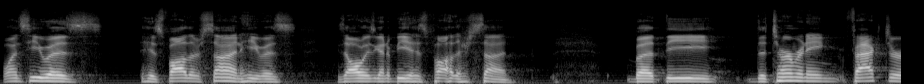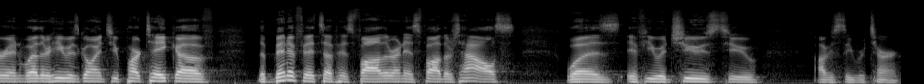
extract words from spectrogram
Once he was his father's son, he was he's always going to be his father's son. But the determining factor in whether he was going to partake of the benefits of his father and his father's house was if he would choose to obviously return.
